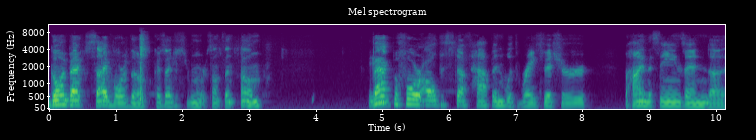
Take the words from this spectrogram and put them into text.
going back to Cyborg though, because I just remembered something. Um, Mhm. back before all this stuff happened with Ray Fisher behind the scenes and uh,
